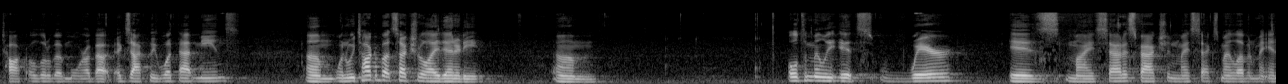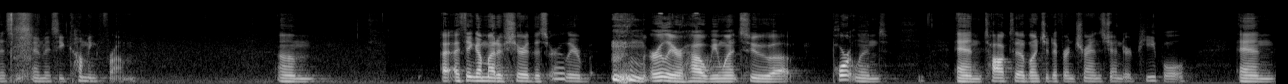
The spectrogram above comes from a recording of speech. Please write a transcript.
talk a little bit more about exactly what that means. Um, when we talk about sexual identity, um, ultimately it's where is my satisfaction, my sex, my love, and my intimacy coming from? Um, I, I, think I might have shared this earlier, earlier how we went to uh, Portland and talked to a bunch of different transgendered people. And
